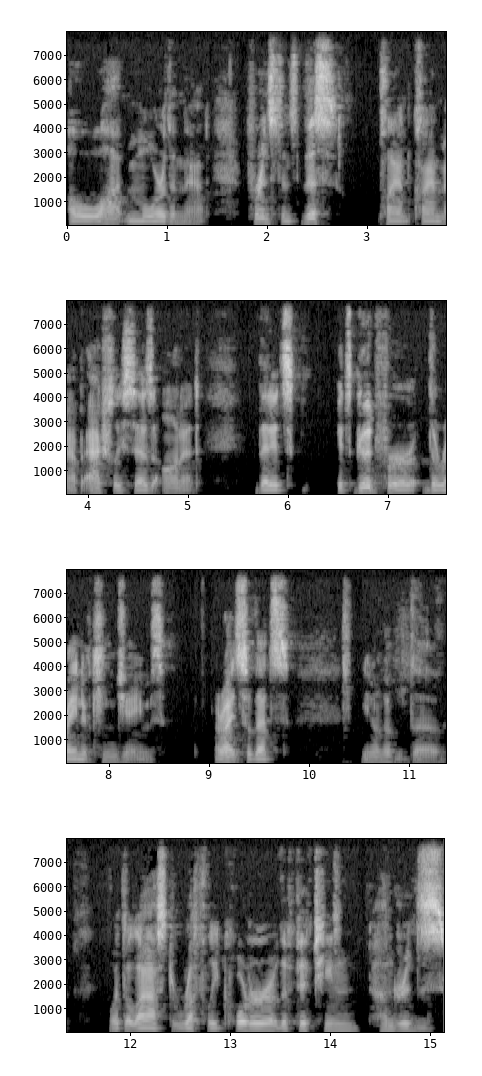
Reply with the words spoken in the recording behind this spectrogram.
a lot more than that. For instance, this clan, clan map actually says on it that it's it's good for the reign of King James. All right, so that's you know the the what the last roughly quarter of the 1500s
